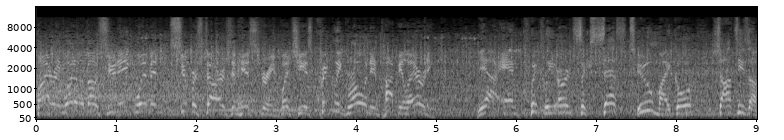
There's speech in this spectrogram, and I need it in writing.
Byron, one of the most unique women superstars in history, but she is quickly growing in popularity. Yeah, and quickly earned success too, Michael. Shotzi's a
